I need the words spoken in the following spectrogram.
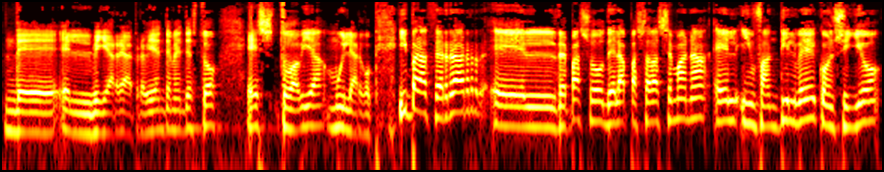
del Villarreal. Pero evidentemente esto es todavía muy largo. Y para cerrar el repaso de la pasada semana, el Infantil B consiguió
